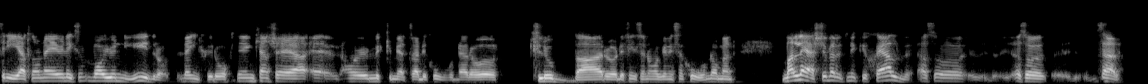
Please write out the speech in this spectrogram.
triathlon är ju liksom, var ju en ny idrott. Längdskidåkning kanske är, har ju mycket mer traditioner och klubbar och det finns en organisation. Då, men man lär sig väldigt mycket själv. Alltså, alltså så här,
